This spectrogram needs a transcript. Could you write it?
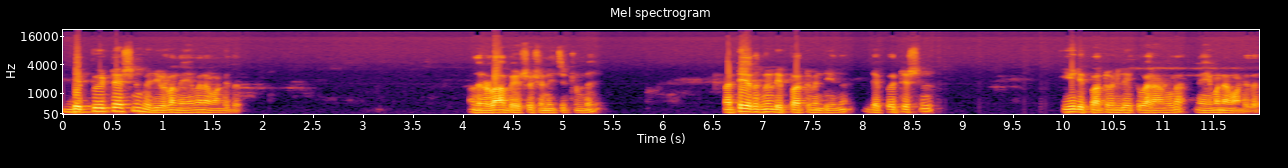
ഡെപ്യൂട്ടേഷൻ വഴിയുള്ള നിയമനമാണിത്. അതിനുള്ള അപേക്ഷ ക്ഷണിച്ചിട്ടുണ്ട്. മറ്റേതെങ്കിലും ഡിപ്പാർട്ട്മെന്റിൽ നിന്ന് ഡെപ്യൂട്ടേഷൻ ഈ ഡിപ്പാർട്ട്മെന്റിലേക്ക് വരാനുള്ള നിയമനമാണിത്.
